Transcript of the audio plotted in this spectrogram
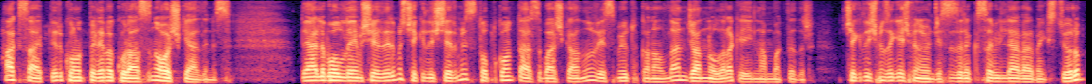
Hak Sahipleri Konut Belirleme Kurası'na hoş geldiniz. Değerli Bolulu hemşehrilerimiz, çekilişlerimiz Toplu Konut Dairesi Başkanlığı'nın resmi YouTube kanalından canlı olarak yayınlanmaktadır. Çekilişimize geçmeden önce sizlere kısa bilgiler vermek istiyorum.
